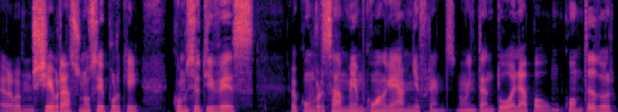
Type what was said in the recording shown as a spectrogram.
a mexer braços, não sei porquê. Como se eu tivesse a conversar mesmo com alguém à minha frente. No entanto, estou a olhar para um computador.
